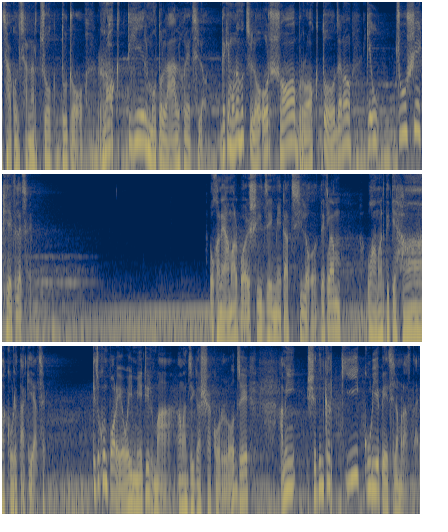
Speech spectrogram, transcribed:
ছাগল ছানার চোখ দুটো রক্তের মতো লাল হয়েছিল। দেখে মনে হচ্ছিল ওর সব রক্ত যেন কেউ চষে খেয়ে ফেলেছে। ওখানে আমার বয়সী যে মেয়েটা ছিল, দেখলাম ও আমার দিকে হাঁ করে তাকিয়ে আছে। কিছুক্ষণ পরে ওই মেয়েটির মা আমার জিজ্ঞাসা করল যে, আমি সেদিনকার কি কুড়িয়ে পেয়েছিলাম রাস্তায়?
